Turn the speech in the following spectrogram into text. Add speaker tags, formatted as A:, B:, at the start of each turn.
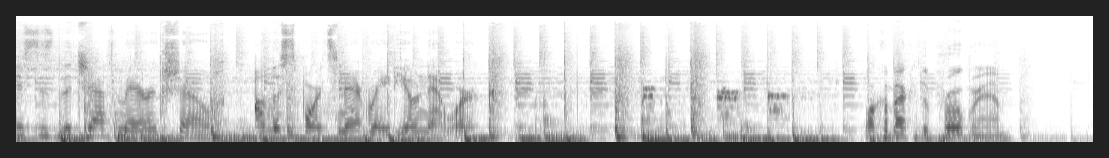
A: This is the Jeff Marek Show on the Sportsnet Radio Network.
B: Welcome back to the program.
